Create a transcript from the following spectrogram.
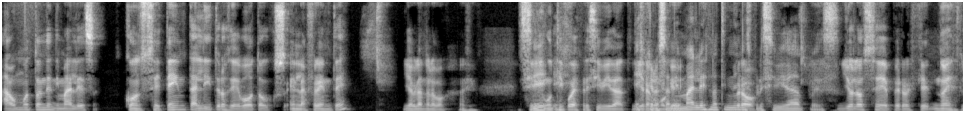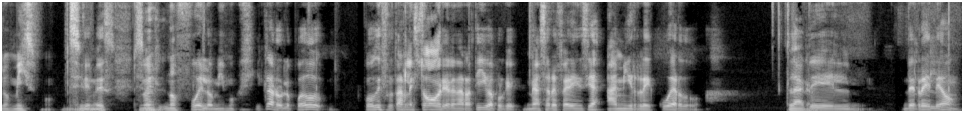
a un montón de animales con 70 litros de Botox en la frente y hablando la boca, así. Sin Sí, ningún tipo de expresividad. Y Es era que los que, animales no tienen bro, expresividad, pues. yo lo sé, pero es que no es lo mismo, ¿me Sí, ¿entiendes? pues, No, es, no fue lo mismo. Y claro, lo puedo, puedo disfrutar la historia, la narrativa, porque me hace referencia a mi recuerdo Claro. del, del Rey León.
